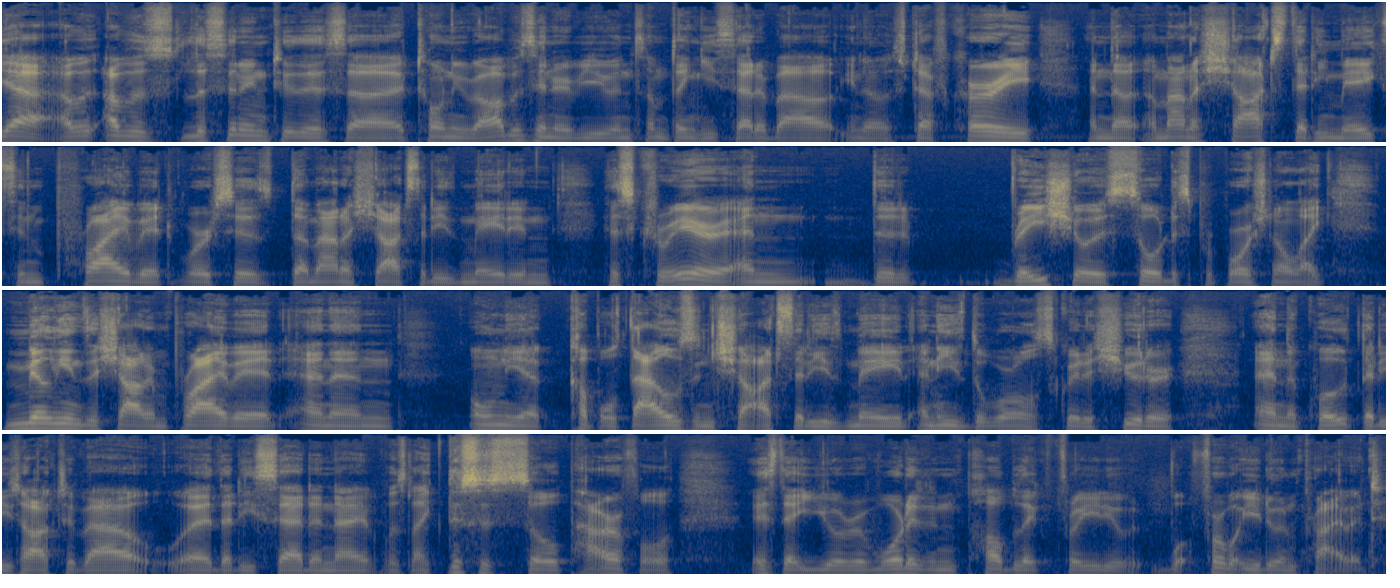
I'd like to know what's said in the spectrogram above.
Yeah, I was I was listening to this uh, Tony Robbins interview and something he said about you know Steph Curry and the amount of shots that he makes in private versus the amount of shots that he's made in his career and the ratio is so disproportional. Like millions of shot in private, and then only a couple thousand shots that he's made, and he's the world's greatest shooter. And the quote that he talked about, uh, that he said, and I was like, "This is so powerful," is that you're rewarded in public for you for what you do in private.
